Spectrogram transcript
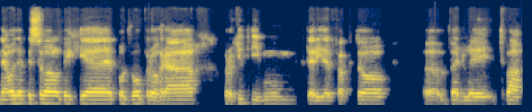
neodepisoval bych je po dvou prohrách proti týmům, který de facto uh, vedli dva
